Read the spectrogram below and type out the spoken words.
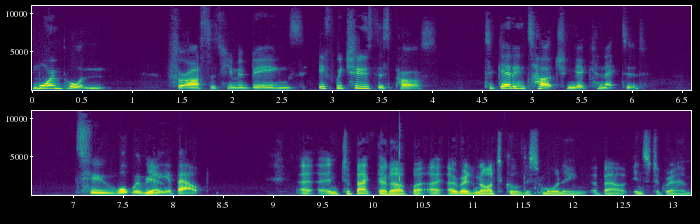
more important for us as human beings, if we choose this path, to get in touch and get connected to what we're really yeah. about. And to back that up, I, I, read an article this morning about Instagram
